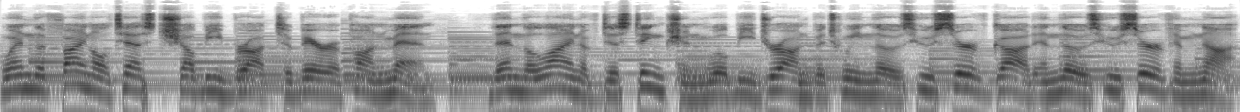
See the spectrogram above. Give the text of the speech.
When the final test shall be brought to bear upon men, then the line of distinction will be drawn between those who serve God and those who serve him not.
